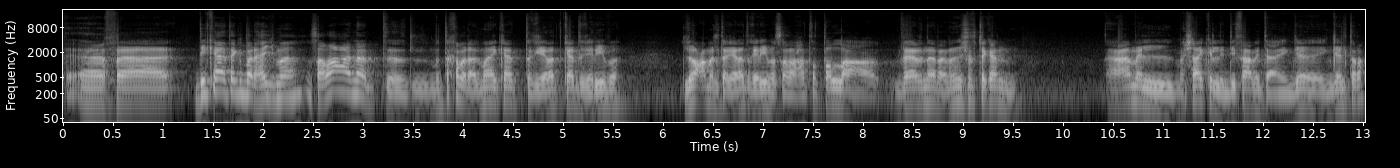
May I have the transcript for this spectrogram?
آه فدي كانت أكبر هجمة. صراحة أنا المنتخب الألماني كانت تغييرات كانت غريبة. له عمل تغييرات غريبة صراحة تطلع فيرنر. أنا شفته كان عامل مشاكل للدفاع بتاع إنجلترا.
